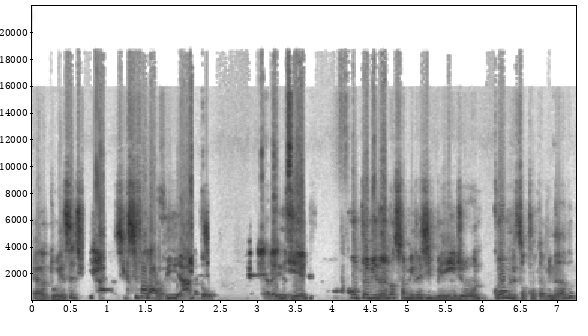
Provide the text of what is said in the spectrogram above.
Era doença de viado, assim que se falava. Viado. Era isso. E eles contaminando as famílias de bem. de- como eles estão contaminando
